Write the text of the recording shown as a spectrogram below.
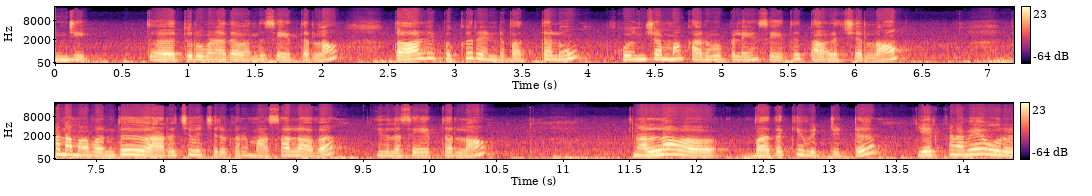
இஞ்சி துருவனதை வந்து சேர்த்துடலாம். தாளிப்புக்கு ரெண்டு வத்தலும் கொஞ்சமாக கருவேப்பிலையும் சேர்த்து தாளிச்சிடலாம். இப்போ நம்ம வந்து அரைச்சி வச்சுருக்கிற மசாலாவை இதில் சேர்த்துடலாம். நல்லா வதக்கி விட்டுட்டு ஏற்கனவே ஒரு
